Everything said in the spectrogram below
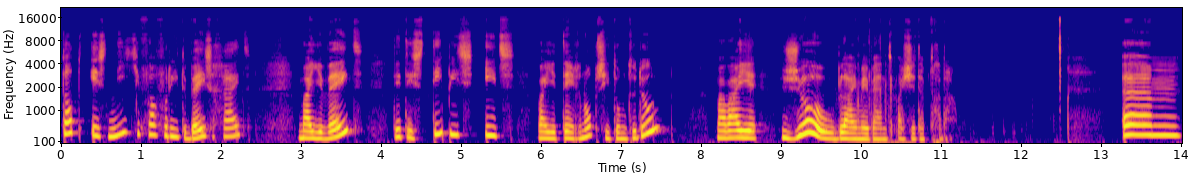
dat is niet je favoriete bezigheid, maar je weet, dit is typisch iets waar je tegenop ziet om te doen, maar waar je zo blij mee bent als je het hebt gedaan. Um,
